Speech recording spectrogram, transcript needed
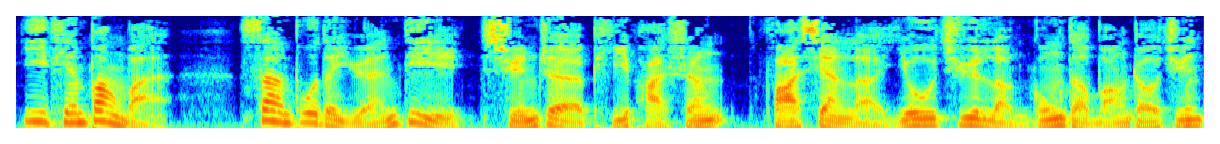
一天傍晚，散步的元帝循着琵琶声，发现了幽居冷宫的王昭君。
